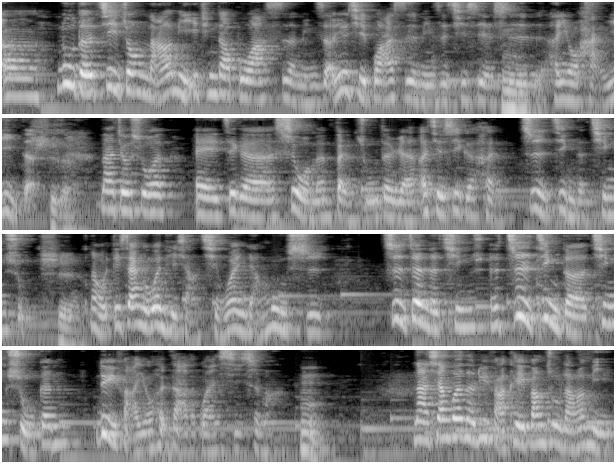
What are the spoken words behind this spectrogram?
呃，路德记中，拿尔米一听到波阿斯的名字，因为其实波阿斯的名字其实也是很有含义的。嗯、是的。那就说，哎，这个是我们本族的人，而且是一个很致敬的亲属。是。那我第三个问题想请问杨牧师，致敬的亲呃致敬的亲属跟律法有很大的关系，是吗？嗯。那相关的律法可以帮助拿尔米。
